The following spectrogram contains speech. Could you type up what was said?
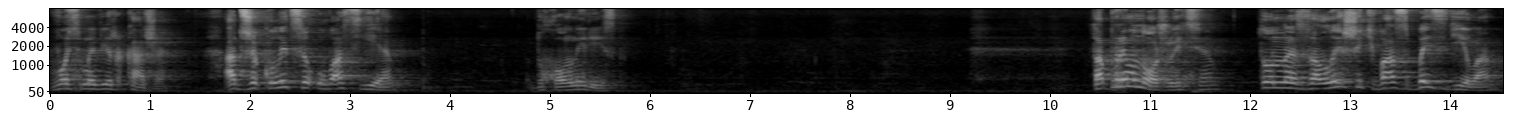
Восьмий вірш каже: адже коли це у вас є духовний ріст, та примножується, то не залишить вас без діла.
